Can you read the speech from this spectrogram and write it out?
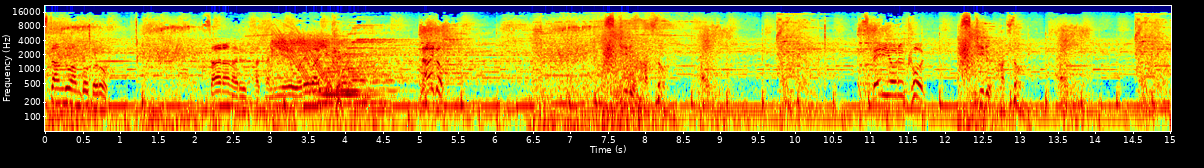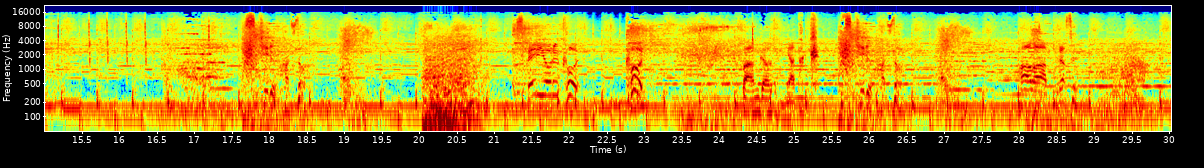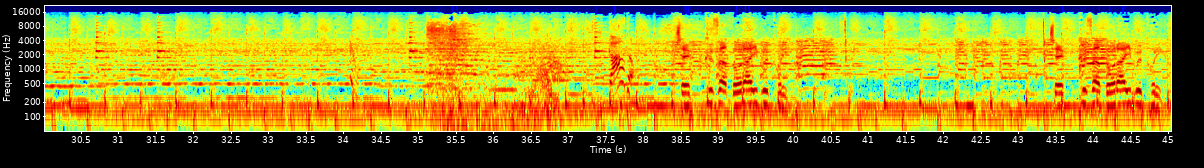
スタンドドロー。さらなる高みへ俺は行く。ライド。スキル発動。スペリオルコール。スキル発動。スキル発動。スペリオルコール。コール。ヴァンガードにアタック。スキル発動。パワープラス。チェック・ザ・ドライブ・トリガー。チェック・ザ・ドライブ・トリガー。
